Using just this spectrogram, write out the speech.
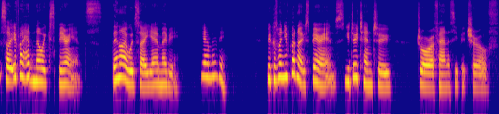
so if I had no experience, then I would say, yeah, maybe. Yeah, maybe. Because when you've got no experience, you do tend to draw a fantasy picture of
